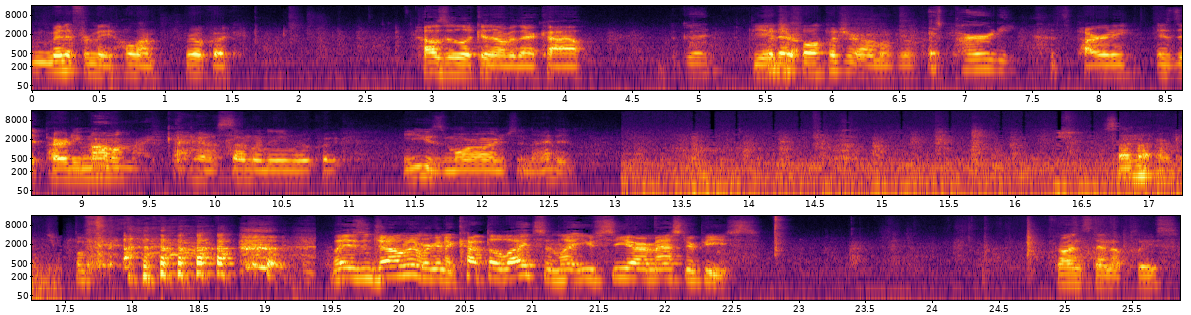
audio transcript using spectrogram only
minute for me. Hold on, real quick. How's it looking over there, Kyle? Good. Beautiful. Put your, put your arm up real quick. It's purdy. It's party. Is it party, mama? Oh mama? my I gotta sign my name real quick. You used more orange than I did. Sign my armpits. Ladies and gentlemen, we're gonna cut the lights and let you see our masterpiece. Go ahead and stand up, please.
